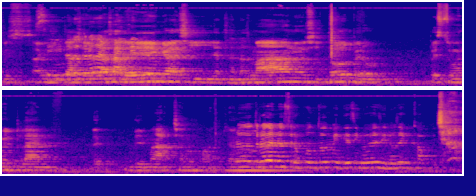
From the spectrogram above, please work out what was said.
pues a sí, hacer las arengas y alzar las manos y todo, pero pues estuvo en el plan de, de marcha normal. Nosotros de nuestro punto 2019 sí nos encapuchábamos.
